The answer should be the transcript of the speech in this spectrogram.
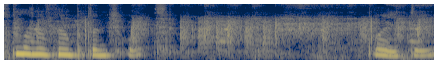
Тут можна з ним потанцювати. Пойти.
